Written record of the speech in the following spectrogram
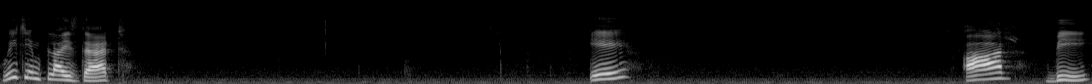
which implies that A R B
